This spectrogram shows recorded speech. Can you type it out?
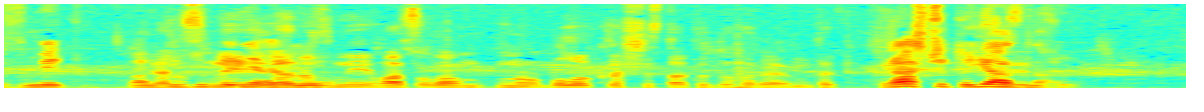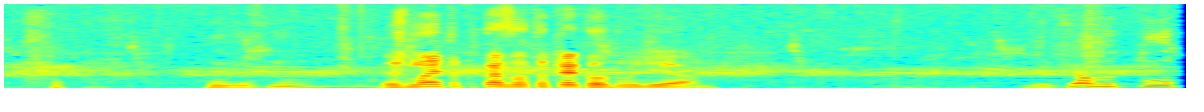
Розумієте? Вам Я тут розумію, зупиняю. я ну. розумію вас, вам ну, було краще стати до гори. Ну, так, Краще то я знаю. Ви ж, маєте показувати приклад водіям. Нічого тут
